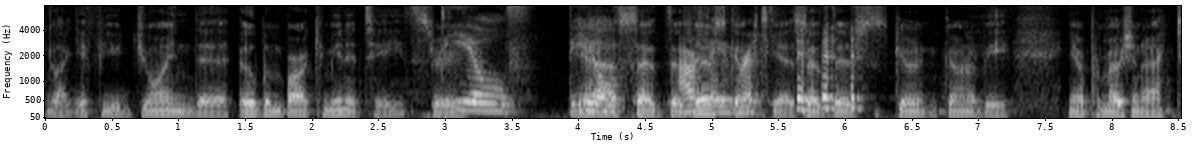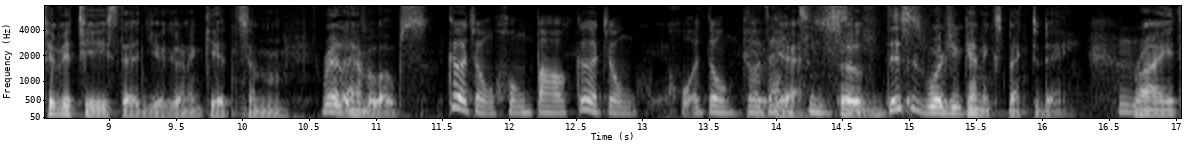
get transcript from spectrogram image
like, if you join the open bar community through Deals. Yeah, Deals, so th- our there's go- favorite. yeah, so there's going, going to be, you know, promotional activities that you're going to get some red envelopes. 各种红包、各种活动都在 Yeah. 进 So 行。 this is what you can expect today, right?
